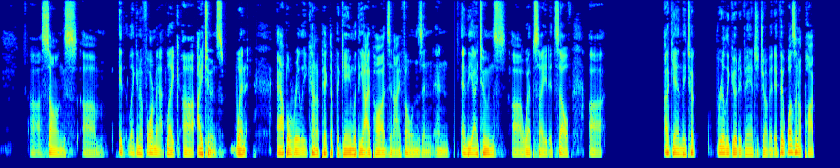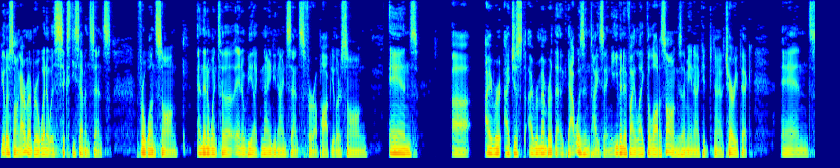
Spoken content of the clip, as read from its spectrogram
uh, songs um, it, like in a format like uh, itunes when apple really kind of picked up the game with the ipods and iphones and and and the itunes uh, website itself uh, again they took really good advantage of it. If it wasn't a popular song, I remember when it was 67 cents for one song and then it went to and it would be like 99 cents for a popular song and uh I re- I just I remember that that was enticing even if I liked a lot of songs. I mean I could kind of cherry pick. And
